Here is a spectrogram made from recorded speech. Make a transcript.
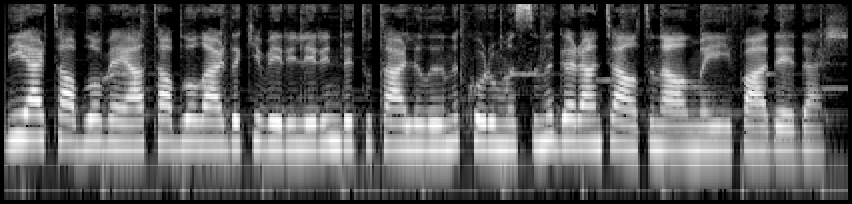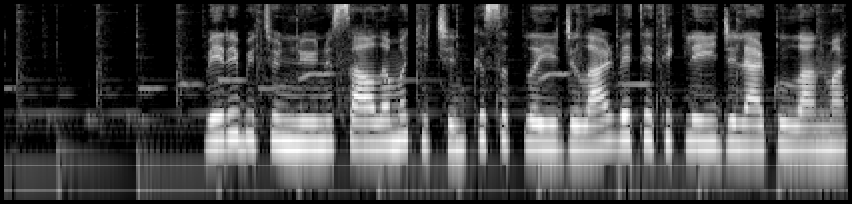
diğer tablo veya tablolardaki verilerin de tutarlılığını korumasını garanti altına almayı ifade eder. Veri bütünlüğünü sağlamak için kısıtlayıcılar ve tetikleyiciler kullanmak.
